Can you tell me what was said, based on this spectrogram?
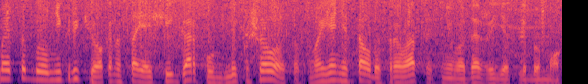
это был не крючок, а настоящий гарпун для кошелотов, но я не стал бы срываться с него, даже если бы мог.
